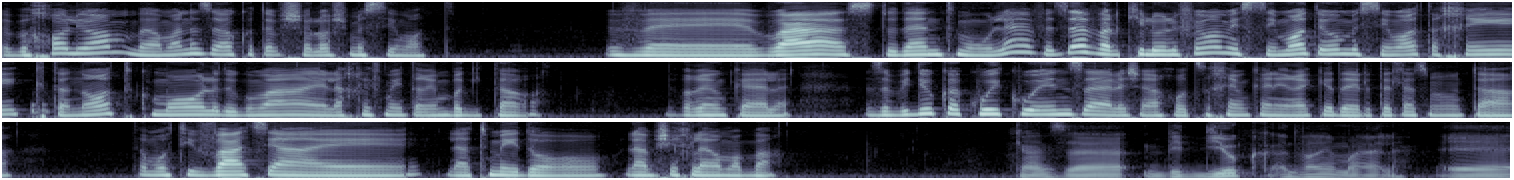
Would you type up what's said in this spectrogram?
ובכל יום, ביומן הזה היה כותב שלוש משימות. והוא היה סטודנט מעולה וזה, אבל כאילו לפעמים המשימות היו משימות הכי קטנות, כמו לדוגמה אה, להחליף מיתרים בגיטרה. דברים כאלה. אז זה בדיוק ה quick wins האלה שאנחנו צריכים כנראה כדי לתת לעצמנו את את המוטיבציה אה, להתמיד או להמשיך ליום הבא. כן, זה בדיוק הדברים האלה. אה,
